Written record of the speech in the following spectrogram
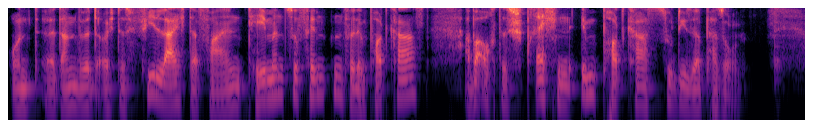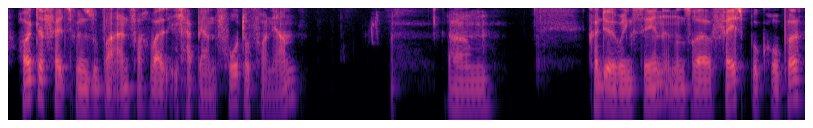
Und äh, dann wird euch das viel leichter fallen, Themen zu finden für den Podcast, aber auch das Sprechen im Podcast zu dieser Person. Heute fällt es mir super einfach, weil ich habe ja ein Foto von Jan. Ähm, Könnt ihr übrigens sehen in unserer Facebook-Gruppe.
